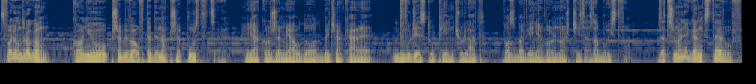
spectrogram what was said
Swoją drogą, Koniu przebywał wtedy na przepustce, jako że miał do odbycia karę 25 lat pozbawienia wolności za zabójstwo. Zatrzymanie gangsterów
